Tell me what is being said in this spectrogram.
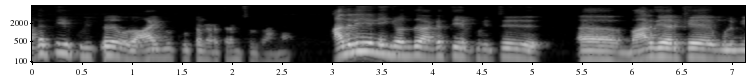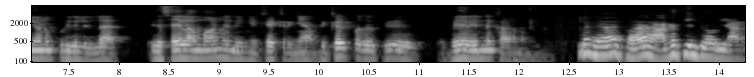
அகத்தியர் குறித்து ஒரு ஆய்வு கூட்டம் நடத்துகிறேன்னு சொல்கிறாங்க அதுலேயும் நீங்கள் வந்து அகத்தியர் குறித்து பாரதியாருக்கே முழுமையான புரிதல் இல்லை. இதை செய்யலாமான்னு நீங்கள் கேட்குறீங்க அப்படி கேட்பதற்கு வேறு என்ன காரணங்கள் இல்லைங்க இப்ப அகத்தின்றவர் யார்?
